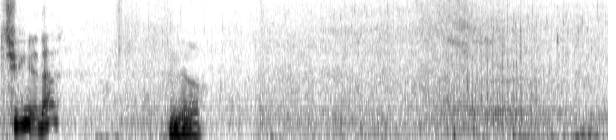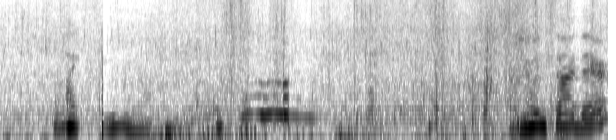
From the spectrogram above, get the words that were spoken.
Did you hear that? No. Like female. Are you inside there?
